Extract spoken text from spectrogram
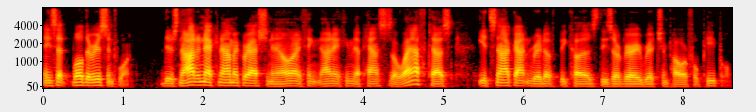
And he said, well, there isn't one. There's not an economic rationale. I think not anything that passes a laugh test. It's not gotten rid of because these are very rich and powerful people.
